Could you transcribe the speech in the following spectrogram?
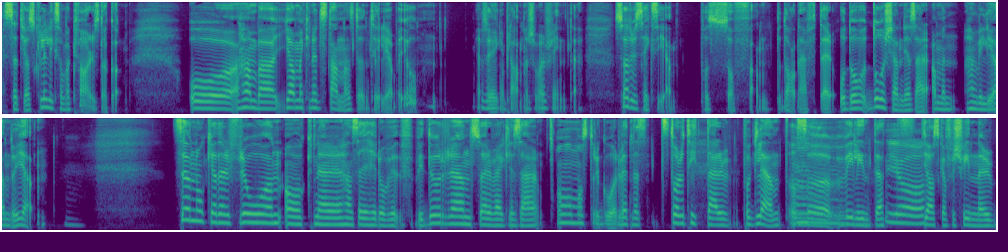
Så att jag skulle liksom vara kvar i Stockholm. Och han bara, ja men kan du inte stanna en stund till? Jag bara, jo, men alltså, jag har inga planer så varför inte? Så hade vi sex igen på soffan på dagen efter. Och då, då kände jag så här, ja men han vill ju ändå igen. Mm. Sen åker jag därifrån och när han säger hej då vid, vid dörren så är det verkligen så här, åh måste du gå? Du vet, när jag står och tittar på glänt och så vill inte att Ja. jag ska försvinna ur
